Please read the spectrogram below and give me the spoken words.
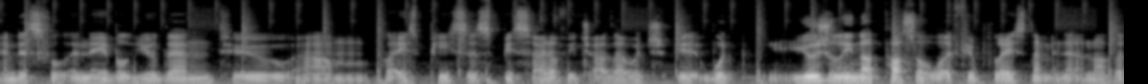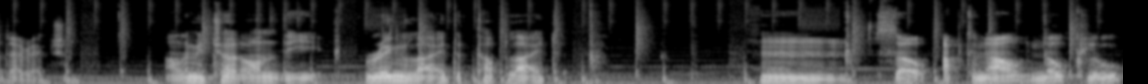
and this will enable you then to um, place pieces beside of each other which would usually not possible if you place them in another direction. Now let me turn on the ring light, the top light Hmm, so up to now, no clue.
